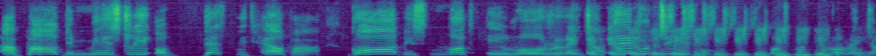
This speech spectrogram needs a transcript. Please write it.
about the ministry of destiny helper. God is not a road ranger. Even Jesus was not a road ranger.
